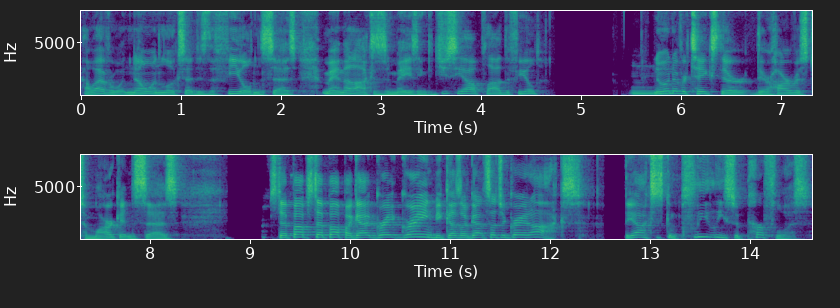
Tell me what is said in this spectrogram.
However, what no one looks at is the field and says, man, that ox is amazing. Did you see how it plowed the field? Mm. No one ever takes their their harvest to market and says, "Step up, step up! I got great grain because I've got such a great ox." The ox is completely superfluous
